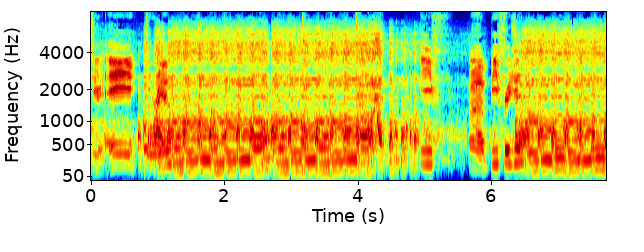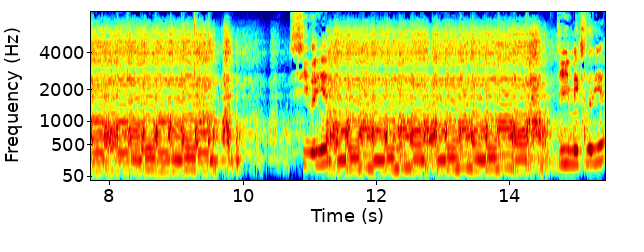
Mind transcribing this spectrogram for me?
To A Dorian, E uh, B Phrygian, C Lydian, D Mixolydian,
